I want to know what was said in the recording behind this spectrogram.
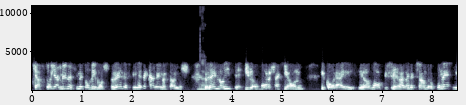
Και αυτό για μένα είναι το Δήμος. Δεν ευθύνεται κανένας άλλος. Ναι. Δεν νοείται. Η λεωφόρος Αχαιών, η Κοραή, η Ροδόπης, η Μεγάλη Αλεξάνδρου, που είναι, η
